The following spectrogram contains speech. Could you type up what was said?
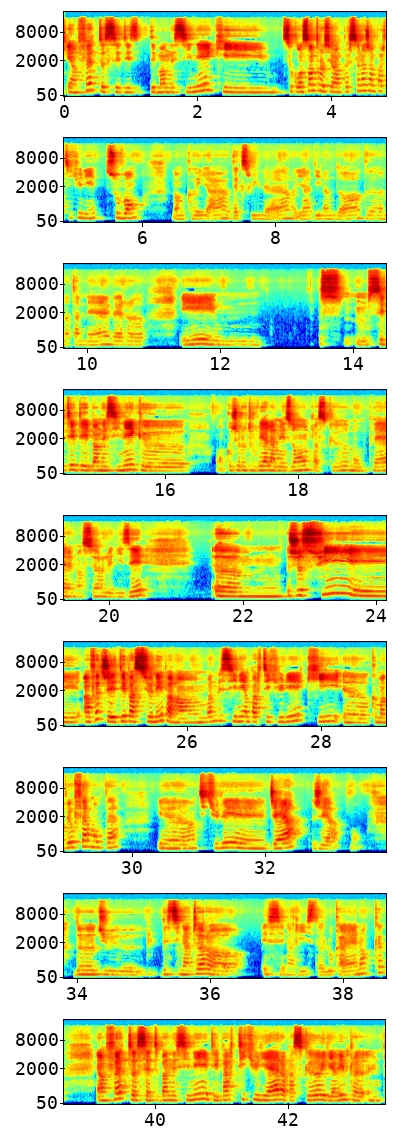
et en fait, c'est des, des bandes dessinées qui se concentrent sur un personnage en particulier, souvent Donc, il y a Tex Wheeler, il y a Dylan Dog, Nathan Never, et c'était des bandes dessinées que, que je retrouvais à la maison parce que mon père et ma sœur les lisaient. Euh, je suis, en fait, j'ai été passionnée par un bande dessinée en particulier qui, euh, que m'avait offert mon père, euh, intitulé Gea, Gea, bon, de, du dessinateur euh, et scénariste Luca Enoch. Et en fait, cette bande dessinée était particulière parce que il y avait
